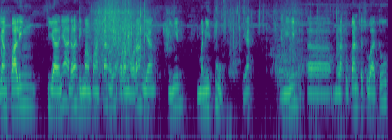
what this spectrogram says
yang paling sialnya adalah dimanfaatkan oleh orang-orang yang ingin menipu, ya yang ingin uh, melakukan sesuatu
